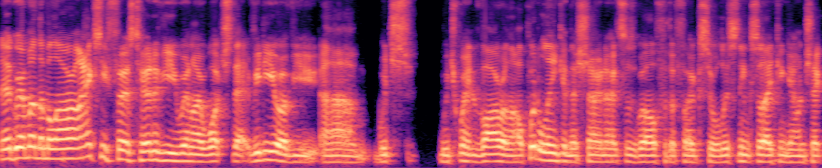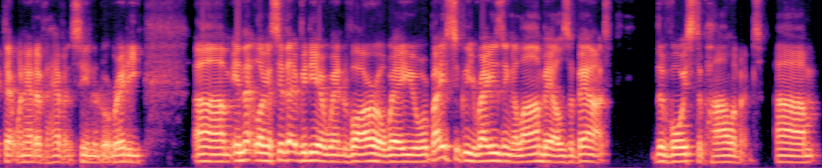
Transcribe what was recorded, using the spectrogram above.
now, Grandmother Mulara, I actually first heard of you when I watched that video of you, um, which which went viral. And I'll put a link in the show notes as well for the folks who are listening, so they can go and check that one out if they haven't seen it already. Um, in that, like I said, that video went viral where you were basically raising alarm bells about the voice to Parliament. Um,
